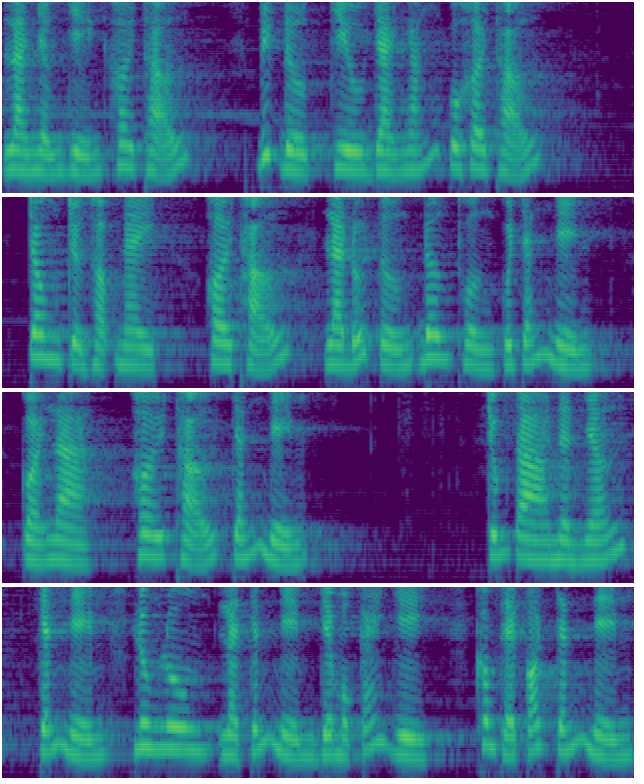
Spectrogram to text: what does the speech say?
là nhận diện hơi thở, biết được chiều dài ngắn của hơi thở. Trong trường hợp này, hơi thở là đối tượng đơn thuần của chánh niệm, gọi là hơi thở chánh niệm. Chúng ta nên nhớ, chánh niệm luôn luôn là chánh niệm về một cái gì, không thể có chánh niệm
